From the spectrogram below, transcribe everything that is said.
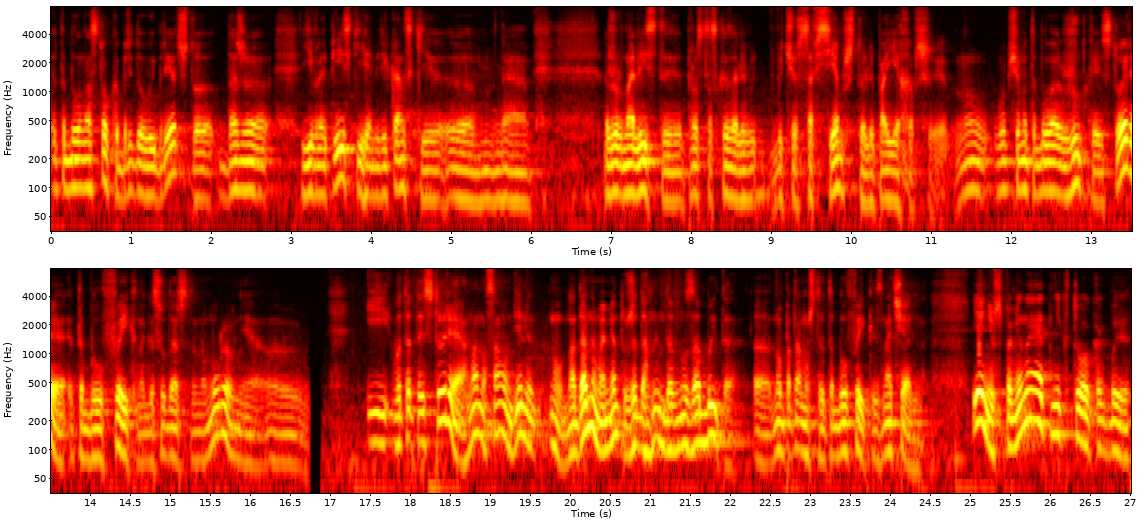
это был настолько бредовый бред, что даже европейские и американские э, э, журналисты просто сказали, вы, вы что, совсем, что ли, поехавшие? Ну, в общем, это была жуткая история, это был фейк на государственном уровне. Э. И вот эта история, она на самом деле, ну, на данный момент уже давным-давно забыта, э, но потому что это был фейк изначально. И не вспоминает никто, как бы,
